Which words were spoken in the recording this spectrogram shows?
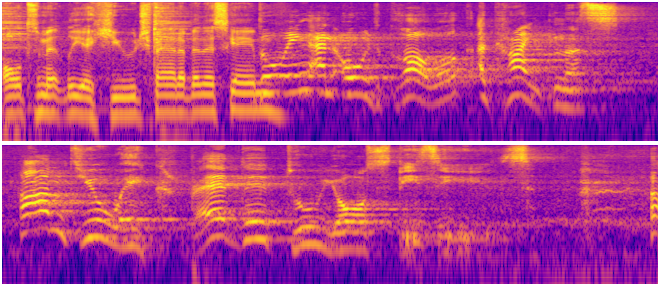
ultimately a huge fan of in this game. Doing an old Growlk a kindness. Aren't you a credit to your species?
